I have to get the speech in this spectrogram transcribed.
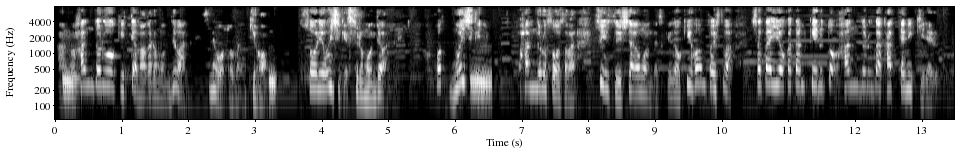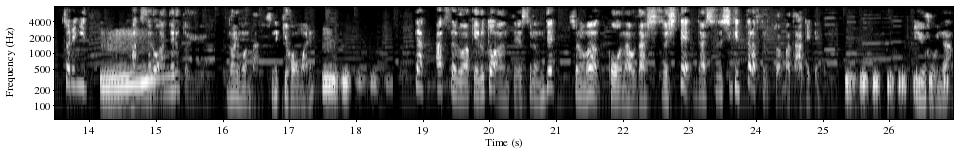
あの、うんハンドルを切って曲がるもんではないですね、オートバイ、基本。うんそれを意識するもんではないと。ほ無意識にハンドル操作はついついしちゃうもんですけど、基本としては、車体を傾けるとハンドルが勝手に切れる。それにうん。アクセルを当てるという乗り物なんですね、基本はね。うん、うん、うん、で、アクセルを開けると安定するんで、そのままコーナーを脱出して、脱出しきったらスルッとまた開けていくうん、うん、うん、うん。という風な、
